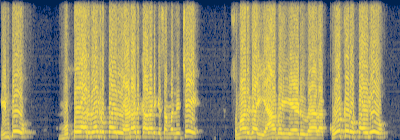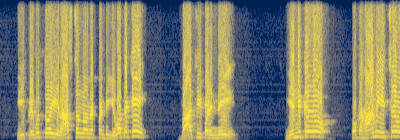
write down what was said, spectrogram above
ఇంటూ ముప్పై ఆరు వేల రూపాయలు ఏడాది కాలానికి సంబంధించి సుమారుగా యాభై ఏడు వేల కోట్ల రూపాయలు ఈ ప్రభుత్వం ఈ రాష్ట్రంలో ఉన్నటువంటి యువతకి బాకీ పడింది. ఎన్నికల్లో ఒక హామీ ఇచ్చాము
